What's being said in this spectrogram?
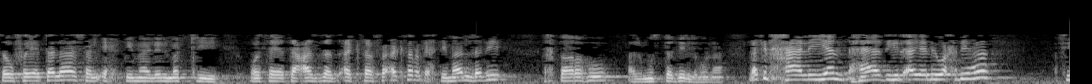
سوف يتلاشى الاحتمال المكي وسيتعزز أكثر فأكثر الاحتمال الذي اختاره المستدل هنا. لكن حاليا هذه الآية لوحدها في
